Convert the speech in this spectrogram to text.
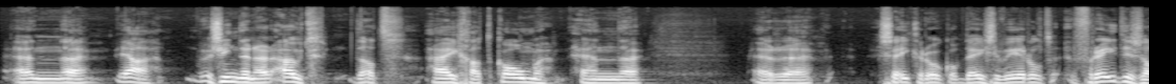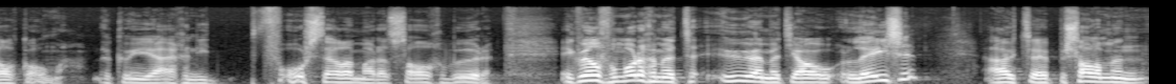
En uh, ja, we zien er naar uit dat hij gaat komen en uh, er uh, zeker ook op deze wereld vrede zal komen. Dat kun je je eigenlijk niet voorstellen, maar dat zal gebeuren. Ik wil vanmorgen met u en met jou lezen uit uh, Psalmen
